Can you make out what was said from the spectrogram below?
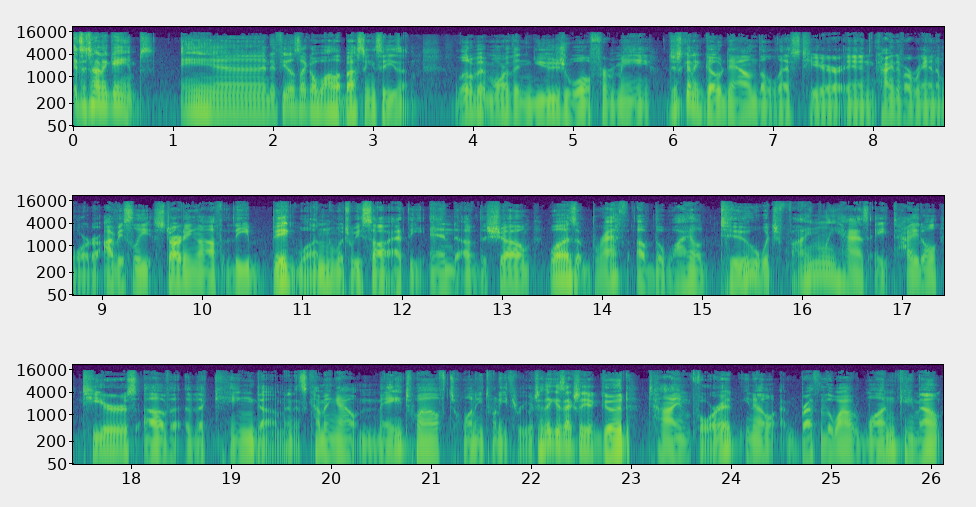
it's a ton of games. And it feels like a wallet busting season. A little bit more than usual for me. Just going to go down the list here in kind of a random order. Obviously, starting off the big one, which we saw at the end of the show, was Breath of the Wild 2, which finally has a title, Tears of the Kingdom. And it's coming out May 12th, 2023, which I think is actually a good time for it. You know, Breath of the Wild 1 came out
